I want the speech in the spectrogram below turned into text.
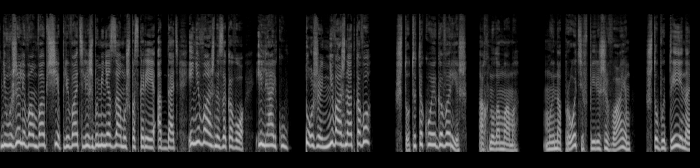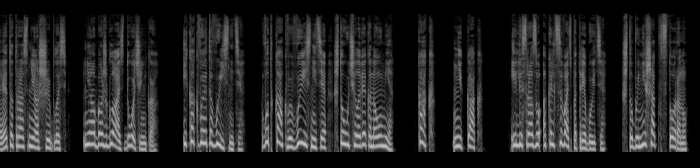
Неужели вам вообще плевать, лишь бы меня замуж поскорее отдать, и неважно за кого, и ляльку тоже неважно от кого?» «Что ты такое говоришь?» — ахнула мама. «Мы, напротив, переживаем, чтобы ты и на этот раз не ошиблась, не обожглась, доченька». «И как вы это выясните? Вот как вы выясните, что у человека на уме? Как? Никак. Или сразу окольцевать потребуете, чтобы ни шаг в сторону,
